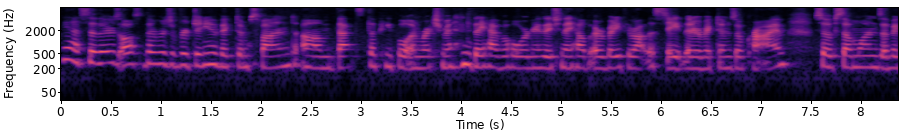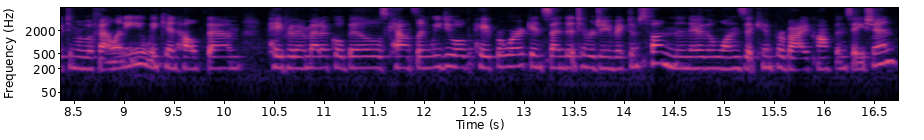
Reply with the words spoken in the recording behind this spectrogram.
Yeah, so there's also there was a Virginia Victims Fund. Um, that's the people in Richmond. They have a whole organization. They help everybody throughout the state that are victims of crime. So if someone's a victim of a felony, we can help them pay for their medical bills, counseling. We do all the paperwork and send it to Virginia Victims Fund, and then they're the ones that can provide compensation.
